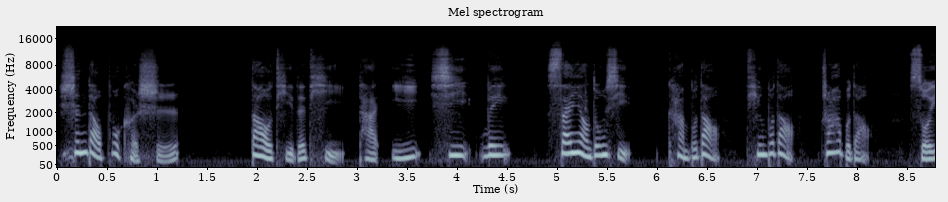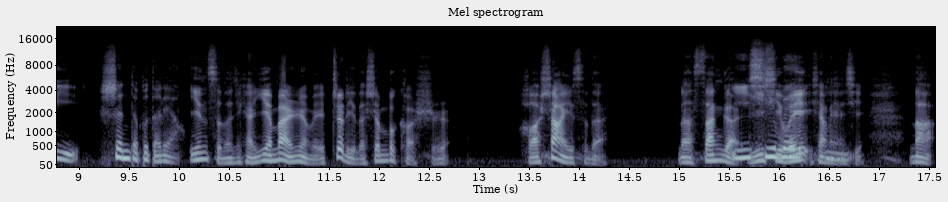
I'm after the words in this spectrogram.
深到不可识，道体的体，它宜细微三样东西看不到。听不到，抓不到，所以深的不得了。因此呢，你看叶曼认为这里的深不可识，和上一次的那三个一细微相联系。那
